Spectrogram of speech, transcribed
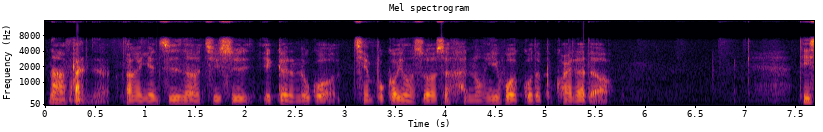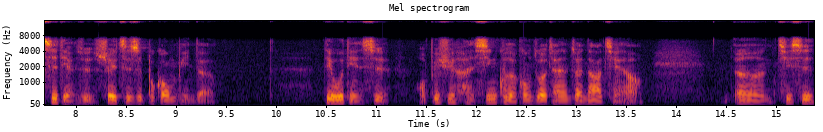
那反而反而言之呢，其实一个人如果钱不够用的时候，是很容易或过得不快乐的哦。第四点是税制是不公平的。第五点是我必须很辛苦的工作才能赚到钱、哦。嗯，其实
